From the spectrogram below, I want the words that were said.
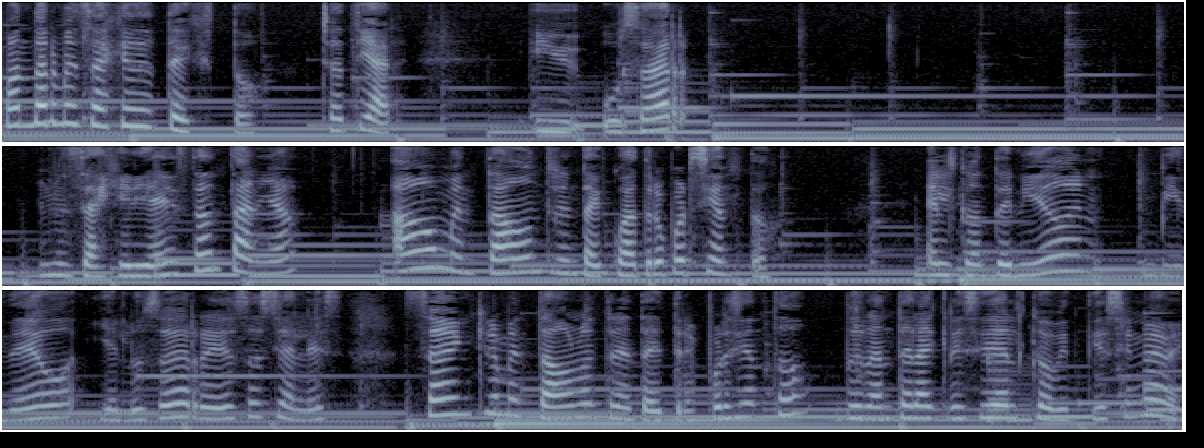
Mandar mensajes de texto, chatear y usar mensajería instantánea ha aumentado un 34%. El contenido en video y el uso de redes sociales se ha incrementado un 33% durante la crisis del COVID-19.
